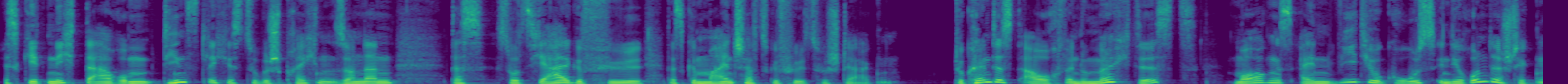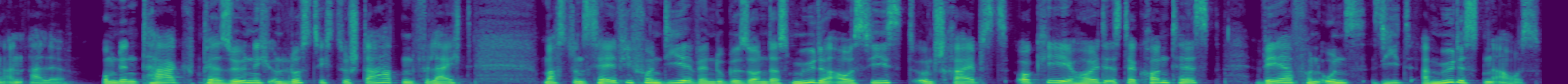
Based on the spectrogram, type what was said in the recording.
Es geht nicht darum, Dienstliches zu besprechen, sondern das Sozialgefühl, das Gemeinschaftsgefühl zu stärken. Du könntest auch, wenn du möchtest, morgens einen Videogruß in die Runde schicken an alle, um den Tag persönlich und lustig zu starten. Vielleicht machst du ein Selfie von dir, wenn du besonders müde aussiehst und schreibst, okay, heute ist der Contest, wer von uns sieht am müdesten aus?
